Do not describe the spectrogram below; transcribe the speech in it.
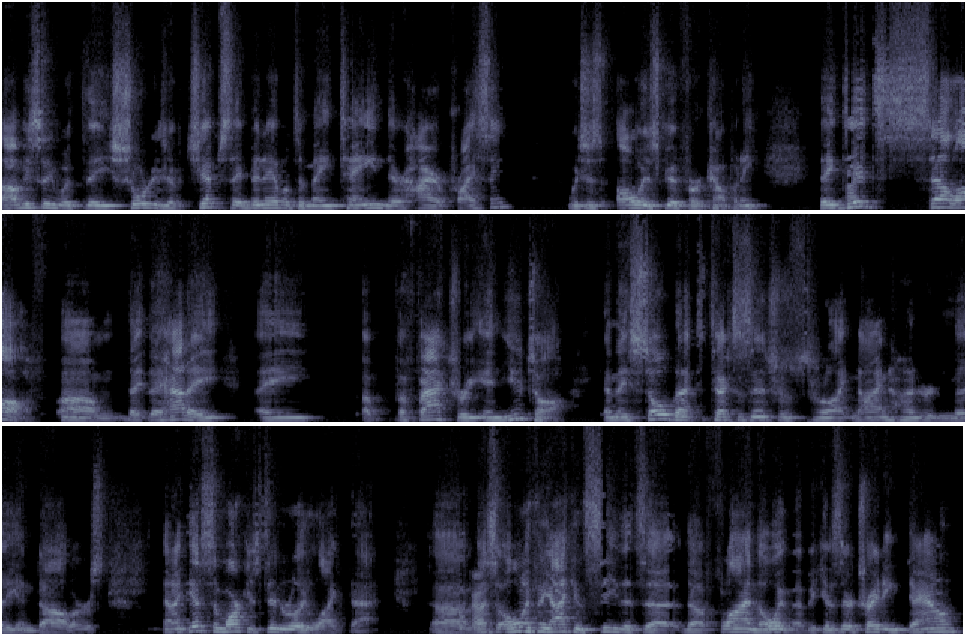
Obviously, with the shortage of chips, they've been able to maintain their higher pricing, which is always good for a company. They did sell off. Um, they, they had a, a, a factory in Utah, and they sold that to Texas Instruments for like $900 million. And I guess the markets didn't really like that. Um, okay. That's the only thing I can see that's uh, the fly in the ointment because they're trading down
